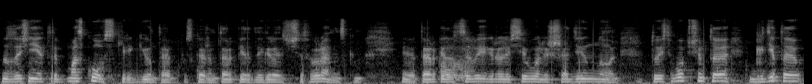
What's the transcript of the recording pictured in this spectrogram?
ну, точнее, это московский регион, так скажем, торпеды играют сейчас в Раменском. Э, торпедовцы выиграли всего лишь 1-0. То есть, в общем-то, где-то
